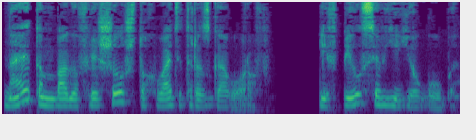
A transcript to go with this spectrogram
На этом Багов решил, что хватит разговоров, и впился в ее губы.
